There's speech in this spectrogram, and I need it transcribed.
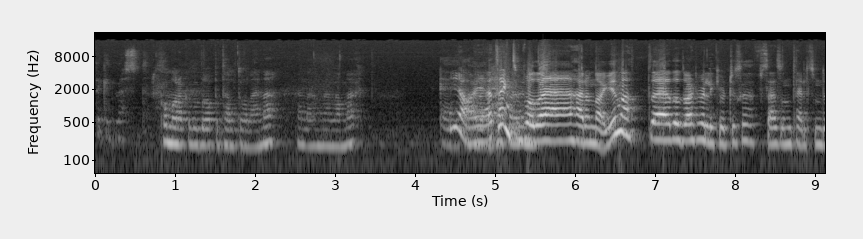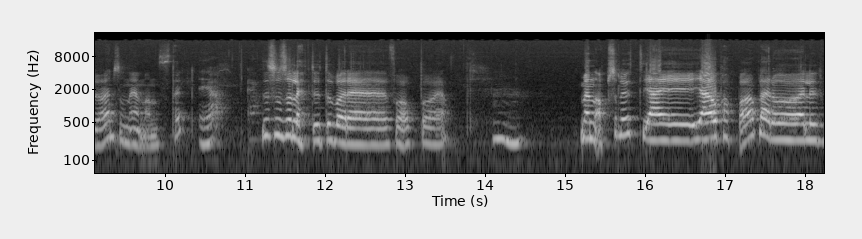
det er ikke et must. Kommer dere til å dra på telttur alene eller med venner? Eh, Ja, jeg tenkte på det her om dagen, at eh, det hadde vært veldig kult å skaffe seg sånn telt som du har. Sånn enmannstelt. Ja. Det så så lett ut å bare få opp og ja. Mm. Men absolutt. Jeg, jeg og pappa pleier å Eller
